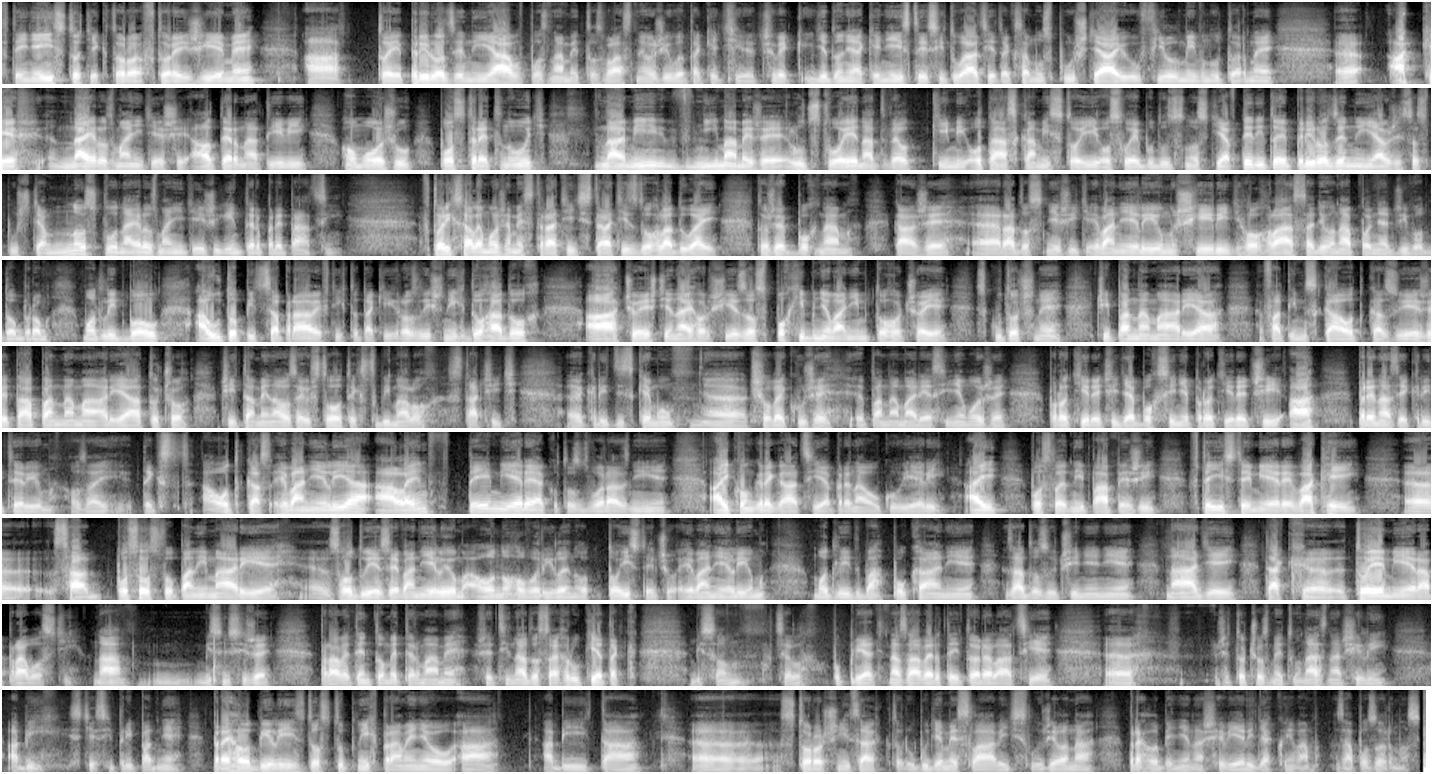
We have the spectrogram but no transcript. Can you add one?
v tej neistote, v ktorej žijeme a to je prirodzený jav, poznáme to z vlastného života, keď človek ide do nejakej neistej situácie, tak sa mu spúšťajú filmy vnútorné, eh, aké najrozmanitejšie alternatívy ho môžu postretnúť. No a my vnímame, že ľudstvo je nad veľkými otázkami, stojí o svojej budúcnosti a vtedy to je prirodzený jav, že sa spúšťa množstvo najrozmanitejších interpretácií v ktorých sa ale môžeme stratiť, stratiť z dohľadu aj to, že Boh nám káže e, radosne žiť evanielium, šíriť ho, hlásať ho, naplňať život dobrom, modlitbou a utopiť sa práve v týchto takých rozlišných dohadoch a čo je ešte najhoršie, so spochybňovaním toho, čo je skutočné. Či Panna Mária Fatimská odkazuje, že tá Panna Mária, to, čo čítame naozaj už z toho textu, by malo stačiť kritickému e, človeku, že Pána Maria si nemôže protirečiť a Boh si neprotirečí. A pre nás je kritérium ozaj text a odkaz Evanielia a v tej miere, ako to zdôrazní, aj kongregácia pre nauku viery, aj poslední pápeži, v tej istej miere, v akej e, sa posolstvo Pany Márie zhoduje s Evangelium a ono hovorí len o to isté, čo Evangelium, modlitba, pokánie, zadozučinenie, nádej, tak e, to je miera pravosti. No a myslím si, že práve tento meter máme všetci na dosah ruky a tak by som chcel popriať na záver tejto relácie, e, že to, čo sme tu naznačili, aby ste si prípadne prehlbili z dostupných prameňov a aby tá e, storočnica, ktorú budeme sláviť, slúžila na prehlbenie našej viery. Ďakujem vám za pozornosť.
